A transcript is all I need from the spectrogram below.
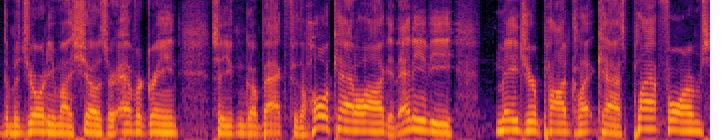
The majority of my shows are evergreen, so you can go back through the whole catalog at any of the major podcast platforms.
